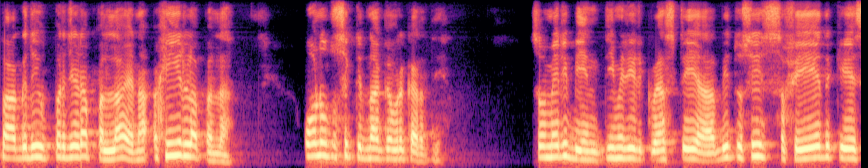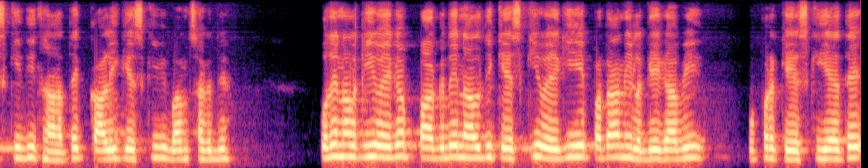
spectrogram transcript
ਪੱਗ ਦੇ ਉੱਪਰ ਜਿਹੜਾ ਪੱਲਾ ਹੈ ਨਾ, ਅਖੀਰਲਾ ਪੱਲਾ, ਉਹਨੂੰ ਤੁਸੀਂ ਕਿੰਨਾ ਕਵਰ ਕਰਦੇ? ਸੋ ਮੇਰੀ ਬੇਨਤੀ, ਮੇਰੀ ਰਿਕੁਐਸਟ ਇਹ ਆ ਵੀ ਤੁਸੀਂ ਸਫੇਦ ਕੇਸਕੀ ਦੀ ਥਾਂ ਤੇ ਕਾਲੀ ਕੇਸਕੀ ਵੀ ਬੰਨ ਸਕਦੇ ਹੋ। ਉਹਦੇ ਨਾਲ ਕੀ ਹੋਏਗਾ, ਪੱਗ ਦੇ ਨਾਲ ਦੀ ਕੇਸਕੀ ਹੋਏਗੀ, ਇਹ ਪਤਾ ਨਹੀਂ ਲੱਗੇਗਾ ਵੀ ਉੱਪਰ ਕੇਸਕੀ ਹੈ ਤੇ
